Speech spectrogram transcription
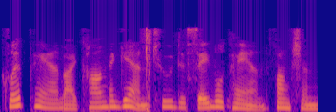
Click pan icon again to disable pan function.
